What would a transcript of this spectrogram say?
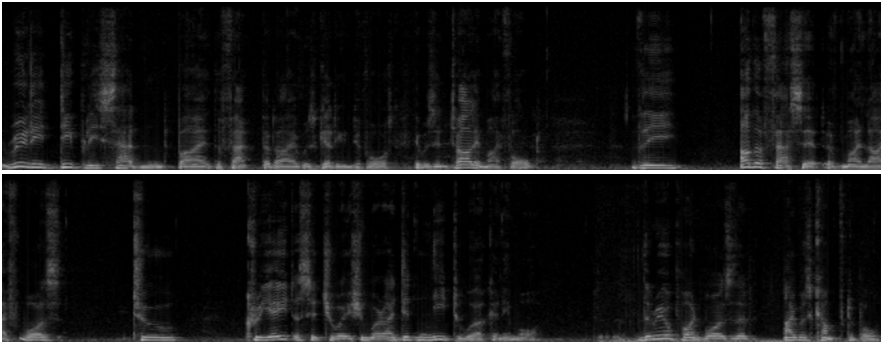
really deeply saddened by the fact that I was getting divorced. It was entirely my fault. The other facet of my life was to create a situation where I didn't need to work anymore. The real point was that I was comfortable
